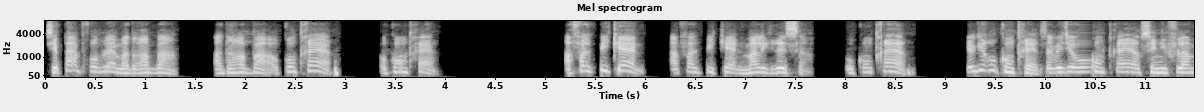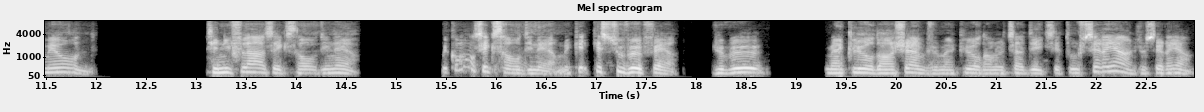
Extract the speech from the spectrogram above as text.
C'est pas un problème, Adraba. Adraba. Au contraire, au contraire. Afalpiken, Afalpiken, malgré ça. Au contraire. Ça veut dire au contraire. Ça veut dire au contraire, c'est Nifla C'est Nifla, c'est extraordinaire. Mais comment c'est extraordinaire? Mais qu'est-ce que tu veux faire? Je veux m'inclure dans Hachem, je veux m'inclure dans le tzaddik, c'est tout. Je sais rien, je sais rien.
